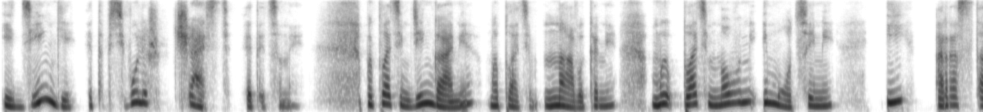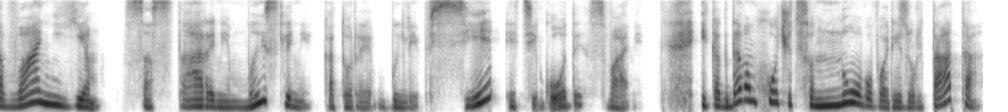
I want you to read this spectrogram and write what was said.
И деньги — это всего лишь часть этой цены. Мы платим деньгами, мы платим навыками, мы платим новыми эмоциями и расставанием со старыми мыслями, которые были все эти годы с вами. И когда вам хочется нового результата,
